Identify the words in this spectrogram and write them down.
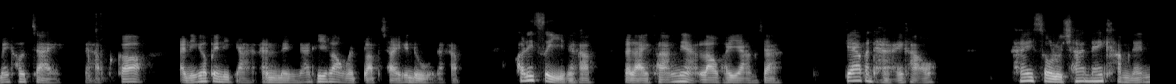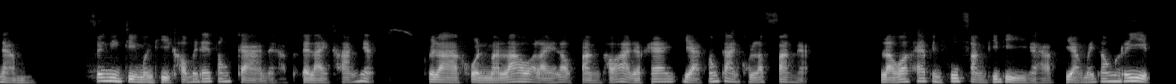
ไม่เข้าใจนะครับ ก็ อันนี้ก็เป็นอีกอันหนึ่งนะที่ลองไปปรับใช้กันดูนะครับ ข้อที่4นะครับหลายๆ ครั้งเนี่ยเราพยายามจะแก้ปัญหาให้เขา ให้โซลูชันให้คำแนะนำซึ่งจริง ๆ บางทีเขาไม่ได้ต้องการนะครับ หลายๆ ครั้งเนี่ยเวลาคนมาเล่าอะไรให้เราฟังเขาอาจจะแค่อยากต้องการคนรับฟังอะ่ะเราก็แค่เป็นผู้ฟังที่ดีนะครับ ยังไม่ต้องรีบ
